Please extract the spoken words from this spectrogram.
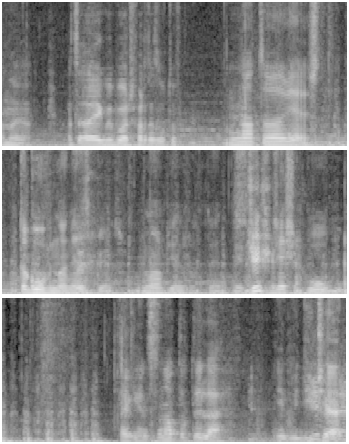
A no ja. A co, a jakby była czwarta złotówka? No to wiesz, to gówno, To nie? jest pięć. No 5 zł. Nie, 10. 10. Uuu. Tak więc no to tyle. Jak widzicie,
